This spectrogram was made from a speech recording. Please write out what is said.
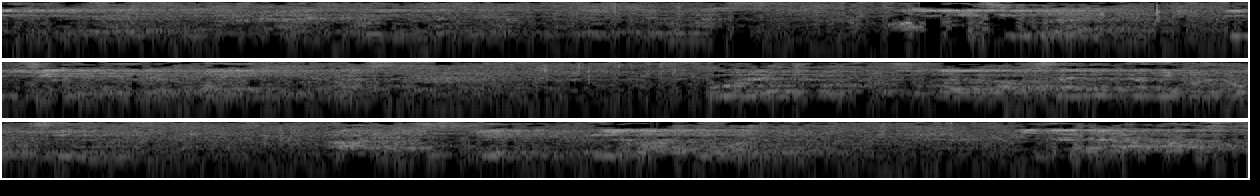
инициативе, по инициативе власти, по их желанию, и по их приказам. Более того, считаю абсолютно непродуктивным, фактически невозможно и даже опасно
